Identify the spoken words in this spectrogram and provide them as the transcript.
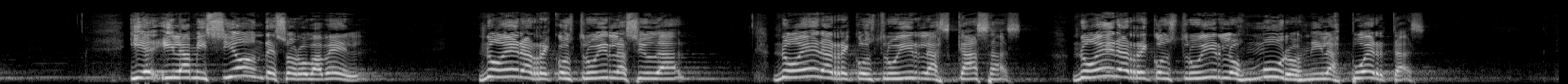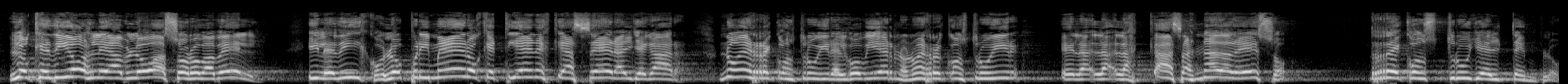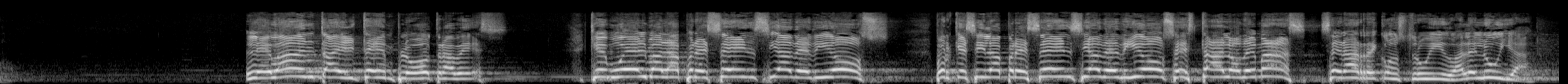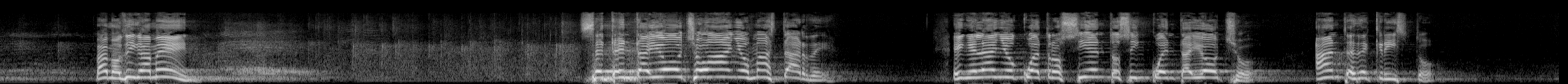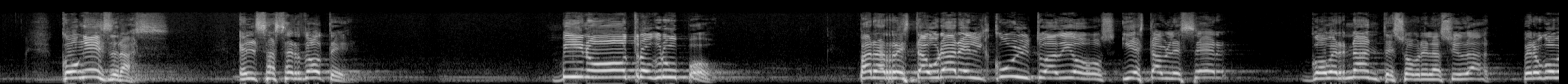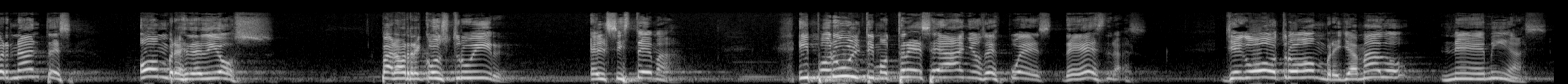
Y, y la misión de Zorobabel no era reconstruir la ciudad, no era reconstruir las casas, no era reconstruir los muros ni las puertas. Lo que Dios le habló a Zorobabel y le dijo, lo primero que tienes que hacer al llegar no es reconstruir el gobierno, no es reconstruir eh, las casas, nada de eso. Reconstruye el templo. Levanta el templo otra vez. Que vuelva la presencia de Dios. Porque si la presencia de Dios está, lo demás será reconstruido. Aleluya. Vamos, dígame. 78 años más tarde, en el año 458 antes de Cristo, con Esdras, el sacerdote, vino otro grupo para restaurar el culto a Dios y establecer gobernantes sobre la ciudad, pero gobernantes hombres de Dios para reconstruir el sistema. Y por último, 13 años después de Esdras, llegó otro hombre llamado Nehemías.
